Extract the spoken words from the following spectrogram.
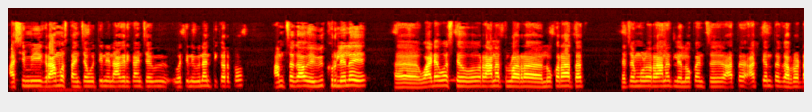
अशी मी ग्रामस्थांच्या वतीने नागरिकांच्या वतीने विनंती करतो. आमचं गाव हे विखुरलेलं आहे. अं, वाड्या वस्त्यावर रानात लोक राहतात. त्याच्यामुळं रानातल्या लोकांचं आता अत्यंत घबराट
